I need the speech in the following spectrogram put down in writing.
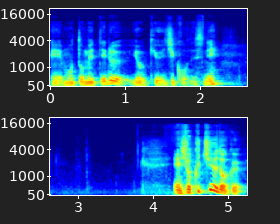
え、求めてる要求事項ですね。え、食中毒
